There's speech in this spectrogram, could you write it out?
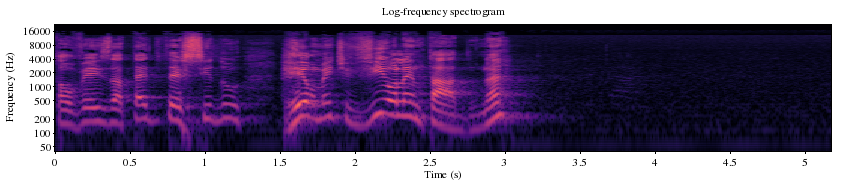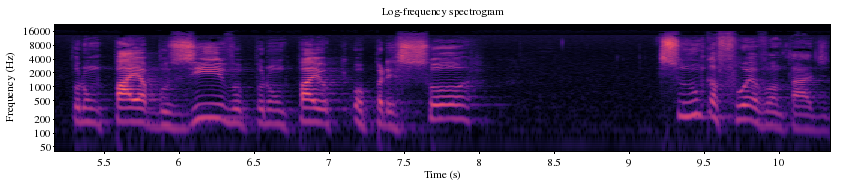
talvez até de ter sido realmente violentado, né? Por um pai abusivo, por um pai opressor. Isso nunca foi a vontade.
